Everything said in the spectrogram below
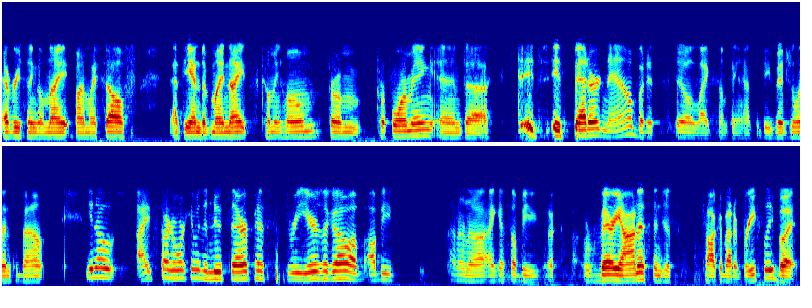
every single night by myself at the end of my nights coming home from performing and uh it's it's better now but it's still like something I have to be vigilant about. You know, I started working with a new therapist three years ago. I'll, I'll be, I don't know, I guess I'll be uh, very honest and just talk about it briefly, but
